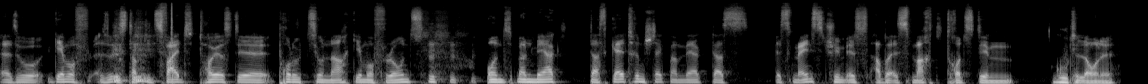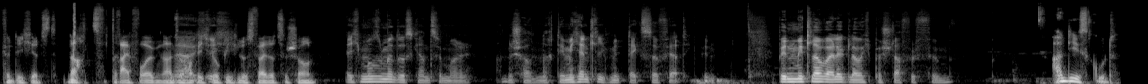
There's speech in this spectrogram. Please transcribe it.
also Game of, also ist, glaube ich, die zweitteuerste Produktion nach Game of Thrones. Und man merkt, dass Geld drin steckt, man merkt, dass es Mainstream ist, aber es macht trotzdem gute Laune, finde ich jetzt. Nach drei Folgen, also Ja, habe ich ich- wirklich Lust weiterzuschauen. Ich muss mir das Ganze mal anschauen, nachdem ich endlich mit Dexter fertig bin. Bin mittlerweile, glaube ich, bei Staffel 5. Andi ist gut.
